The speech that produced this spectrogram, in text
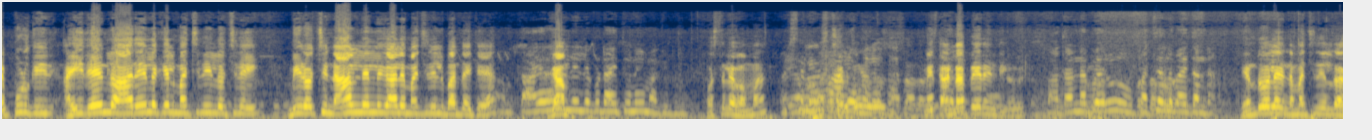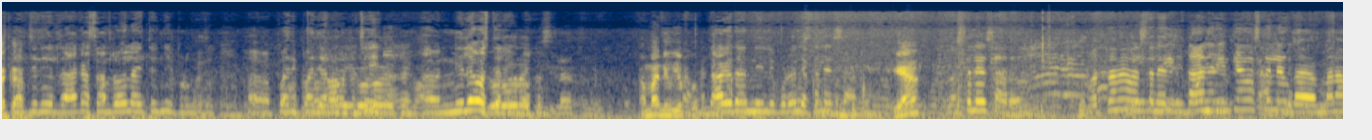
ఎప్పుడు ఐదేళ్ళు ఆరేళ్ళకి వెళ్ళి మంచి నీళ్ళు వచ్చినాయి. మీరు వచ్చి నాలుగు నెలలు కాలే మంచి నీళ్ళు బంద్ అయితే తాగే నీళ్ళు కూడా అవుతున్నాయి మాకు ఇప్పుడు. వస్తలేవమ్మా? చెప్పు. మీ తండా పేరేంటి? మా తండ పేరు పచ్చళ్ళ బయతండ ఎన్ని రోజులైందా మంచి నీళ్ళు రాక? మంచి నీళ్ళు రాక సన్ రోజులు అవుతుంది ఇప్పుడు పది పదిహేను రోజుల నుంచి ఆ, నీళ్ళే అమ్మా నువ్వు చెప్పు. తాగదాని నీళ్ళు కూడా లెక్కలేదు సార్. ఏ? వస్తలేదు సార్. మొత్తమే వస్తలేదు. మనం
